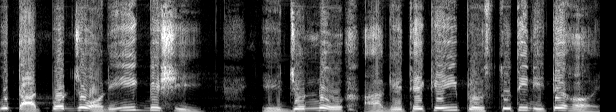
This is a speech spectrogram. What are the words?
ও তাৎপর্য অনেক বেশি। এর জন্য আগে থেকেই প্রস্তুতি নিতে হয়।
